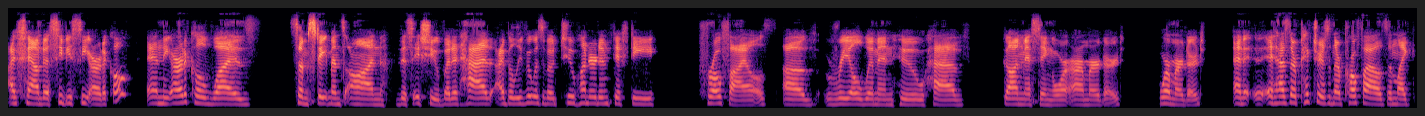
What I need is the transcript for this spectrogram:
I found a CBC article, and the article was some statements on this issue, but it had, I believe it was about 250 profiles of real women who have gone missing or are murdered, were murdered and it, it has their pictures and their profiles and like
